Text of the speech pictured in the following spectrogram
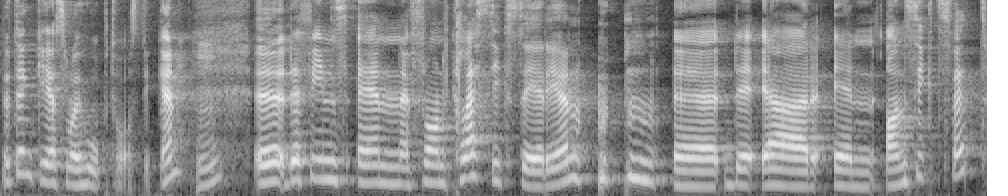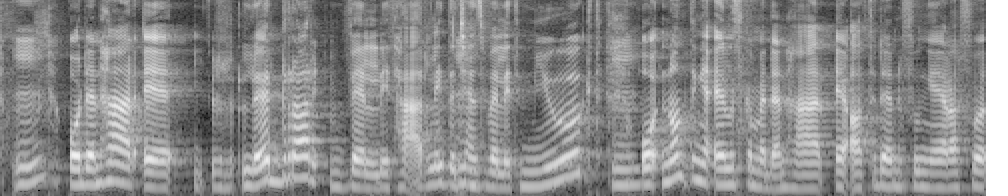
Nu tänker jag slå ihop två stycken. Eh, Det finns en från Classic-serien. Eh, Det är en ansiktstvätt och den här är löddrar väldigt härligt, det känns väldigt mjukt. Och någonting jag älskar med den här är att den fungerar för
